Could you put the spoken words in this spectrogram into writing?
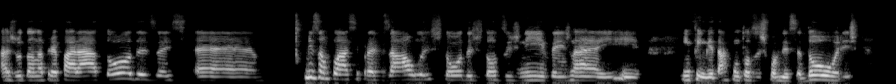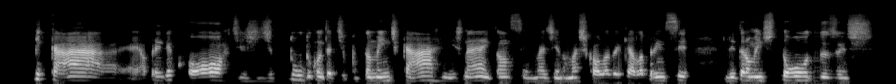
ajudando a preparar todas as é, mise en place para as aulas todas, de todos os níveis, né, e, enfim, lidar com todos os fornecedores, picar, é, aprender cortes de tudo quanto é tipo também de carnes, né, então, assim, imagina, uma escola daquela aprende literalmente todos os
